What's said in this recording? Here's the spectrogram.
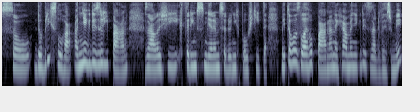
jsou dobrý sluha a někdy zlý pán. Záleží, kterým směrem se do nich pouštíte. My toho zlého pána necháme někdy za dveřmi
